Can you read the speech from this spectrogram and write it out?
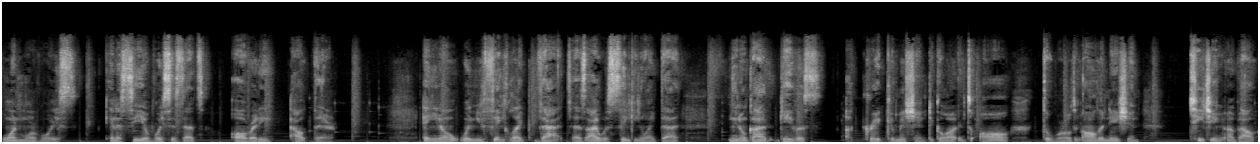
one more voice in a sea of voices that's already out there? And you know, when you think like that, as I was thinking like that, you know, God gave us a great commission to go out into all the world and all the nation teaching about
